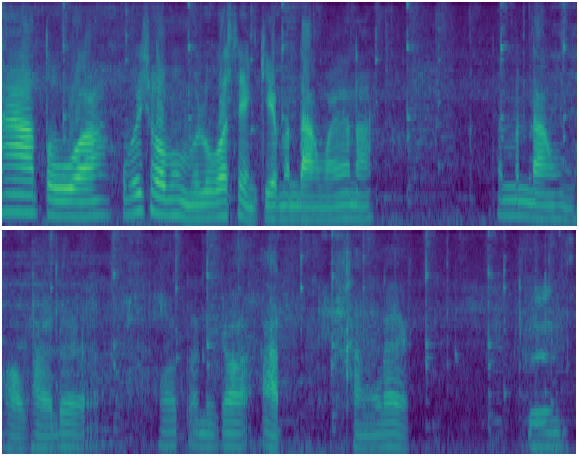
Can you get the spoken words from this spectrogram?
ห้าตัว คุณผู้ชมผมไม่รู้ว่าเสียงเกมมันดังไหมนะ ถ้ามันดังผมขออภัยด้วย เพราะตอนนี้ก็อัดครั้งแรกเมืองโค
